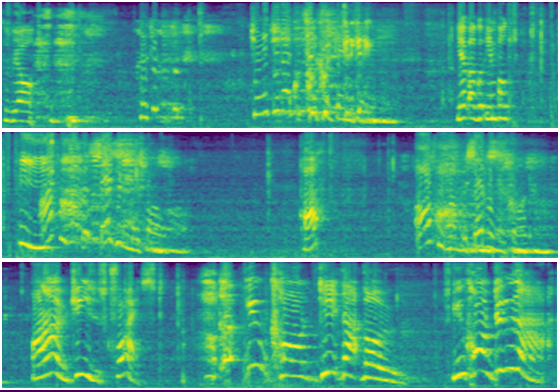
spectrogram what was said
Because we are. do you want to do that quick, quick, Get it, get thing? it. Yep, I got the impulse. Me. I thought number seven was hard. Huh? I thought number seven was hard. I know, Jesus Christ. Look, you can't get that though. You can't do that.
